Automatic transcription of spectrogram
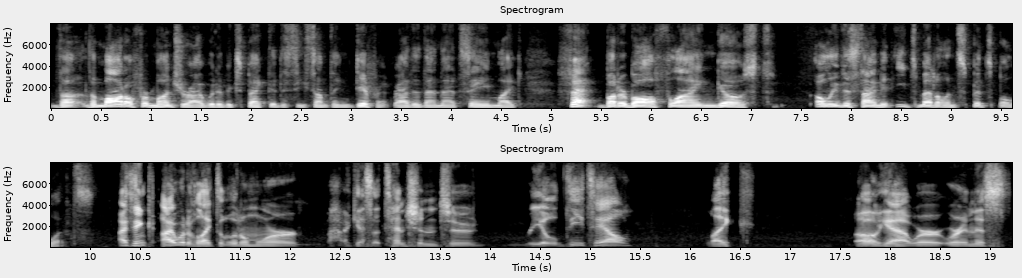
the the model for Muncher I would have expected to see something different rather than that same like fat butterball flying ghost. Only this time it eats metal and spits bullets. I think I would have liked a little more, I guess, attention to real detail. Like, oh yeah, we're we're in this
